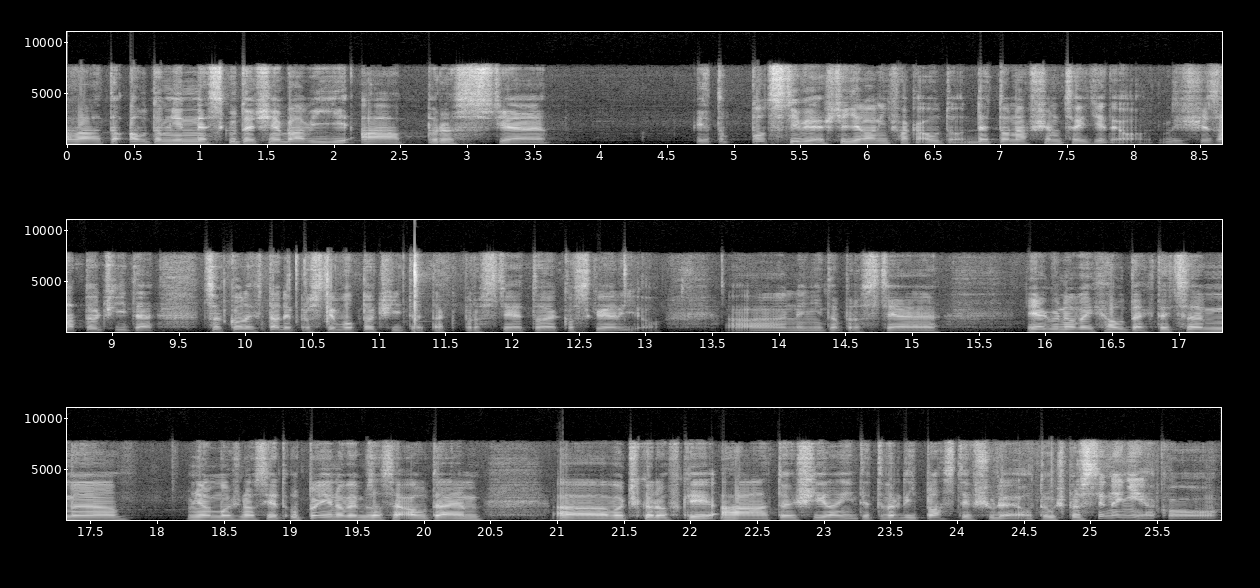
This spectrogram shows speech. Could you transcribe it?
uh, to auto mě neskutečně baví a prostě je to poctivě ještě dělaný fakt auto. Jde to na všem cítit, jo. Když zatočíte, cokoliv tady prostě otočíte, tak prostě je to jako skvělý, jo. A není to prostě jak v nových autech. Teď jsem eh, měl možnost jet úplně novým zase autem uh, od Škodovky a to je šílený, ty tvrdý plasty všude, jo. To už prostě není jako,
